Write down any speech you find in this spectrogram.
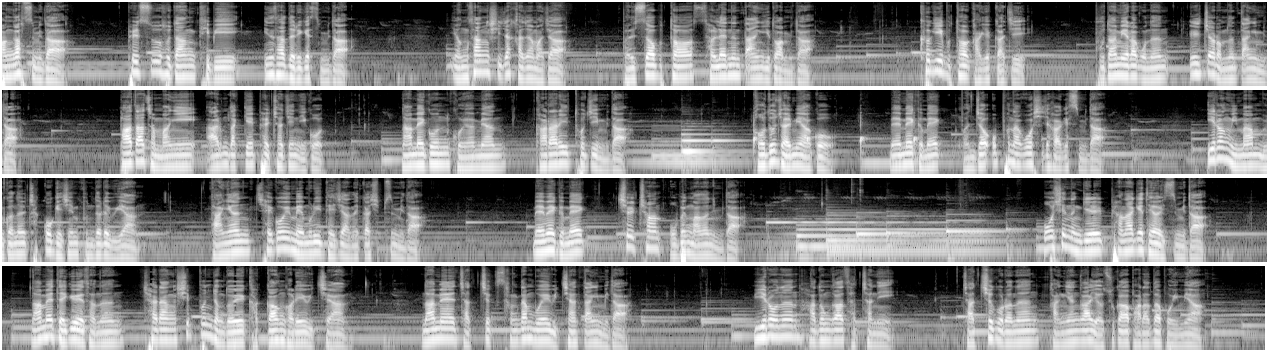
반갑습니다. 필수 소장 TV 인사드리겠습니다. 영상 시작하자마자 벌써부터 설레는 땅이기도 합니다. 크기부터 가격까지 부담이라고는 일절 없는 땅입니다. 바다 전망이 아름답게 펼쳐진 이곳 남해군 고여면 가라리 토지입니다. 거두절미하고 매매 금액 먼저 오픈하고 시작하겠습니다. 1억 미만 물건을 찾고 계신 분들을 위한 당연 최고의 매물이 되지 않을까 싶습니다. 매매 금액 7,500만원입니다. 오시는 길 편하게 되어 있습니다. 남해대교에서는 차량 10분 정도의 가까운 거리에 위치한 남해 좌측 상단부에 위치한 땅입니다. 위로는 하동과 사천이, 좌측으로는 강양과 여수가 바라다 보이며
